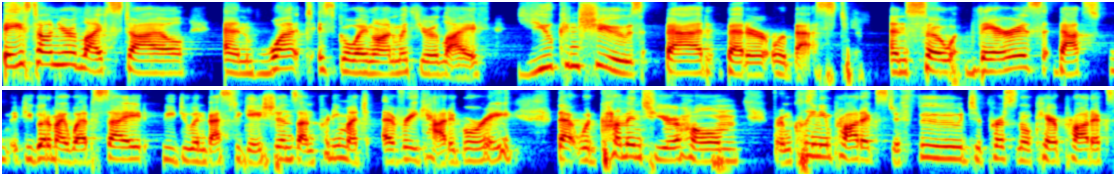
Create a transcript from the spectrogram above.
based on your lifestyle and what is going on with your life, you can choose bad, better, or best. And so there is that's if you go to my website, we do investigations on pretty much every category that would come into your home from cleaning products to food to personal care products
